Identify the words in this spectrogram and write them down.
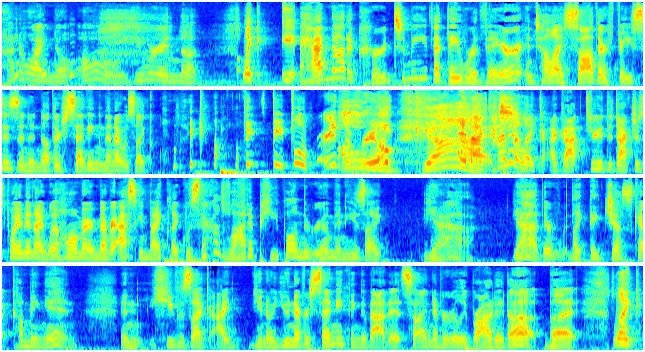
how do I know? Oh, you were in the like it had not occurred to me that they were there until I saw their faces in another setting and then I was like, "Oh my god, all these people were in the Oh room." my God. And I kind of like I got through the doctor's appointment. I went home. I remember asking Mike like, "Was there a lot of people in the room?" And he's like, "Yeah." Yeah, they're like they just kept coming in. And he was like, I, you know, you never said anything about it, so I never really brought it up. But like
